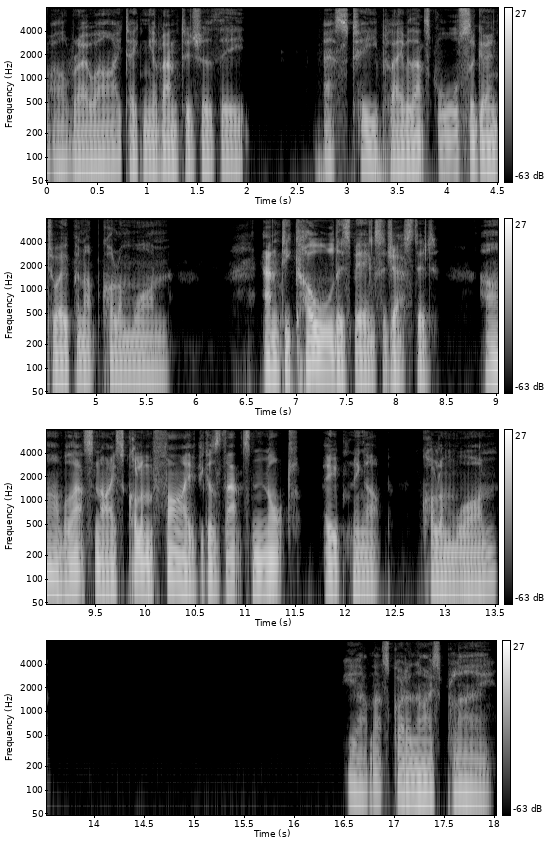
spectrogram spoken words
well, row I, taking advantage of the ST play, but that's also going to open up column 1. Anti-cold is being suggested. Ah, well that's nice, column 5, because that's not opening up column 1. Yeah, that's quite a nice play.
